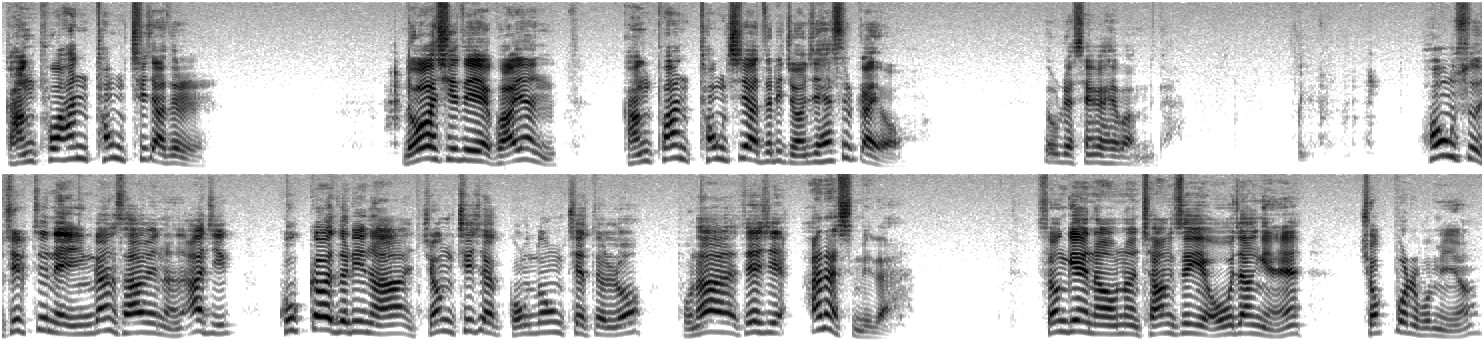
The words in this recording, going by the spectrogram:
강포한 통치자들, 노아 시대에 과연 강포한 통치자들이 존재했을까요? 우리가 생각해 봅니다. 홍수 직전의 인간 사회는 아직 국가들이나 정치적 공동체들로 분화되지 않았습니다. 성경에 나오는 창세기 5장의 족보를 보면요.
